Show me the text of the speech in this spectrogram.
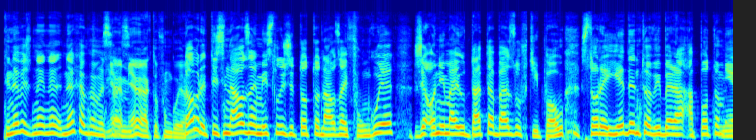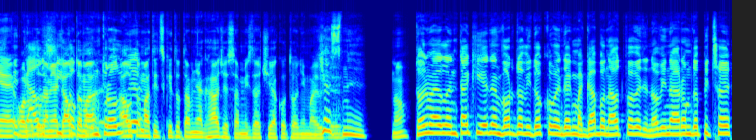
Ty nevieš, ne, ne, nechápame sa. Neviem, neviem, jak to funguje. Dobre, ty si naozaj myslíš, že toto naozaj funguje? Že oni majú databázu vtipov, z ktorej jeden to vyberá a potom Nie, ešte ono to tam nejak to automa- kontroluje? automaticky to tam nejak háže, sa mi zdá, či ako to oni majú. Jasné. No. To majú len taký jeden Wordový dokument, jak má Gabo na odpovede novinárom do piče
